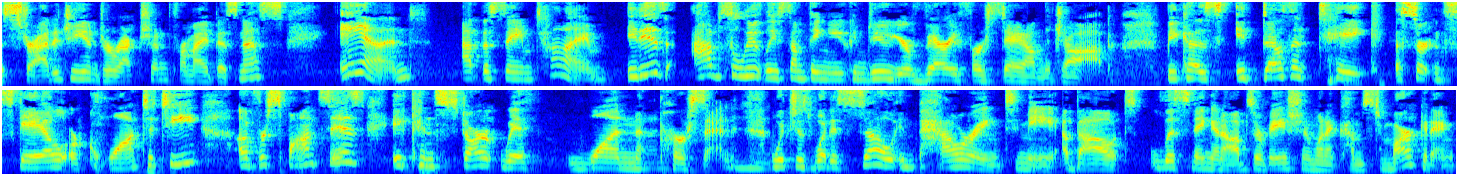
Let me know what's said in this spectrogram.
strategy and direction for my business. And at the same time, it is absolutely something you can do your very first day on the job because it doesn't take a certain scale or quantity of responses. It can start with one person, mm-hmm. which is what is so empowering to me about listening and observation when it comes to marketing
